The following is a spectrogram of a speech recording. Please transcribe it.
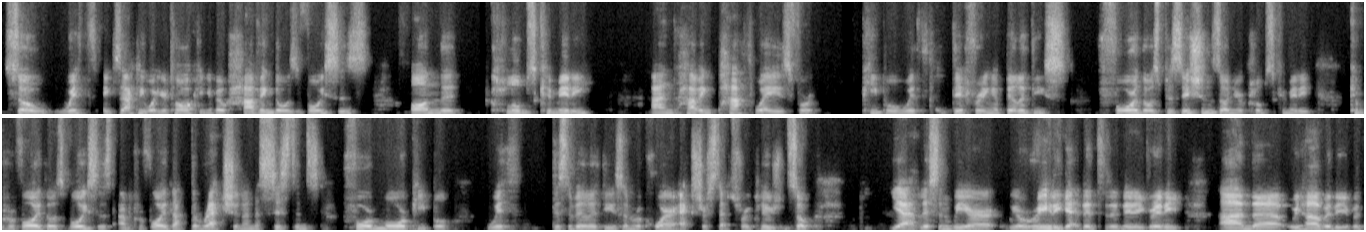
So, with exactly what you're talking about, having those voices on the club's committee and having pathways for people with differing abilities for those positions on your club's committee can provide those voices and provide that direction and assistance for more people with disabilities and require extra steps for inclusion. So yeah, listen, we are we are really getting into the nitty gritty, and uh, we haven't even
